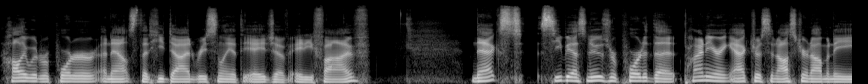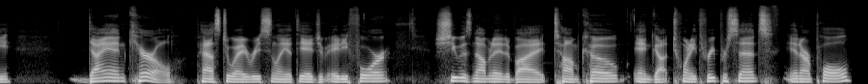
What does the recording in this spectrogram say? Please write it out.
Hollywood Reporter announced that he died recently at the age of 85. Next, CBS News reported that pioneering actress and Oscar nominee Diahann Carroll passed away recently at the age of 84. She was nominated by Tom Coe and got 23% in our poll.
